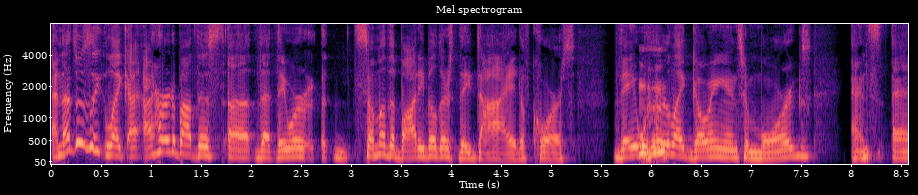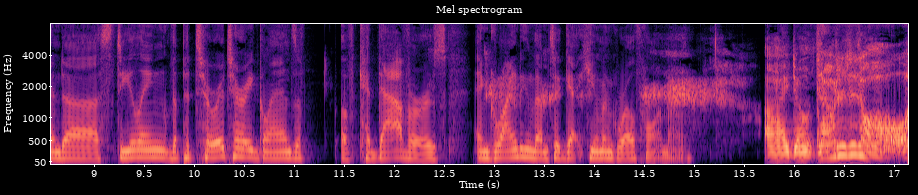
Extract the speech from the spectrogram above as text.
And that's was like, like I, I heard about this uh, that they were some of the bodybuilders they died, of course. They were Mm-hmm. like going into morgues and and uh, stealing the pituitary glands of of cadavers and grinding them to get human growth hormone. I don't doubt it at all.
